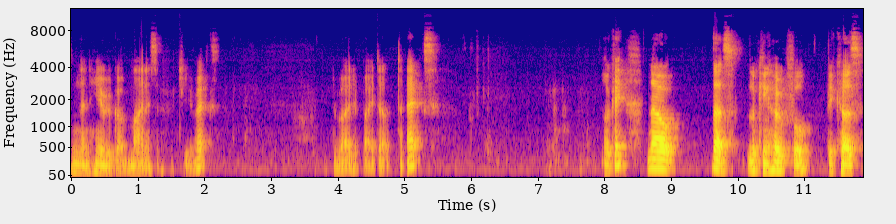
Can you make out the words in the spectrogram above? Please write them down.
And then here we've got minus f of g of x divided by delta x. Okay, now that's looking hopeful because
